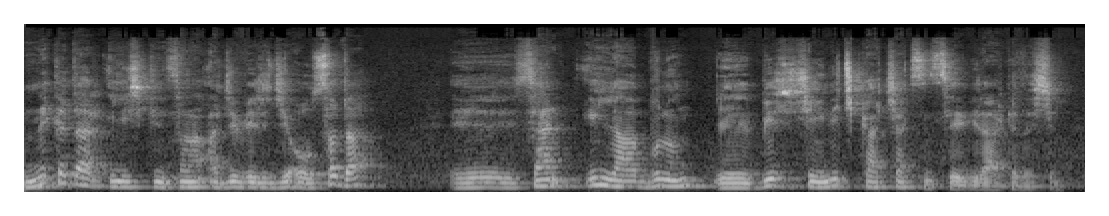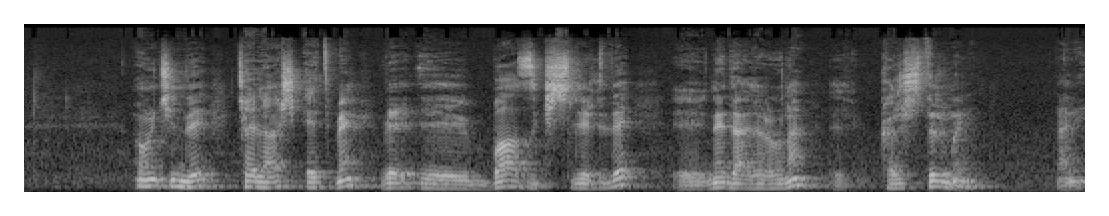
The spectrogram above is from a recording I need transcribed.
Ne kadar ilişkin sana acı verici olsa da e, sen illa bunun e, bir şeyini çıkartacaksın sevgili arkadaşım. Onun için de telaş etme ve e, bazı kişileri de e, ne derler ona E, karıştırmayın. Yani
